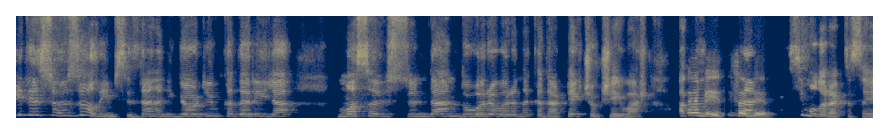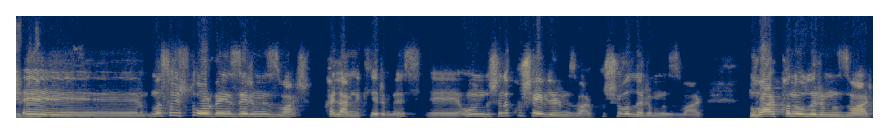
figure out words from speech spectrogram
Bir de sözlü alayım sizden. Hani gördüğüm kadarıyla masa üstünden duvara varana kadar pek çok şey var. Aklınızda Tabii, tabii. isim olarak da sayabilirim. Ee, masaüstü organizerimiz var, kalemliklerimiz. Ee, onun dışında kuş evlerimiz var, kuş yuvalarımız var, duvar panolarımız var.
